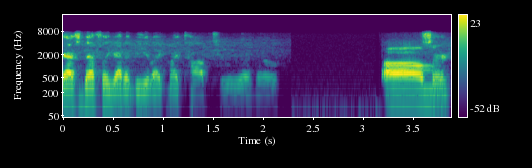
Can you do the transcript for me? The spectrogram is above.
that's definitely got to be like my top two right now. Um, Sir?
